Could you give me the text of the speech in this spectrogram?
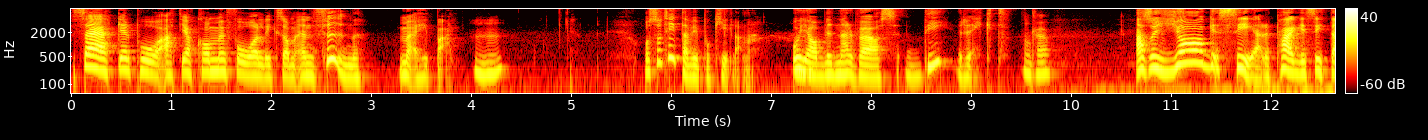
säker på att jag kommer få liksom en fin möhippa. Och så tittar vi på killarna och jag blir nervös direkt. Okej. Alltså jag ser Pagge sitta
